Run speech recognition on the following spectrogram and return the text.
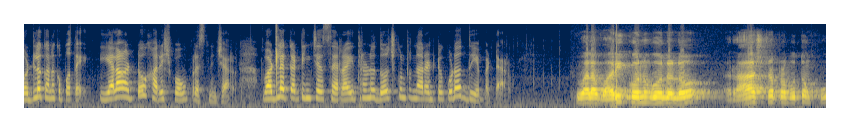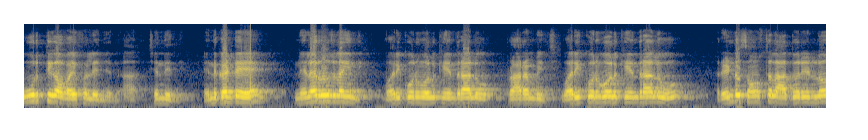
వడ్లు కనుకపోతే ఎలా అంటూ హరీష్ బాబు ప్రశ్నించారు. వడ్ల కట్టింగ్ చేసే రైతులను దోచుకుంటున్నారంటూ కూడా దుయ్యబట్టారు. ఇవాళ వరి కొనుగోలులో రాష్ట్ర ప్రభుత్వం పూర్తిగా వైఫల్యం చెంది చెందింది. ఎందుకంటే నెల రోజులైంది వరి కొనుగోలు కేంద్రాలు ప్రారంభించి. వరి కొనుగోలు కేంద్రాలు రెండు సంస్థల ఆధ్వర్యంలో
